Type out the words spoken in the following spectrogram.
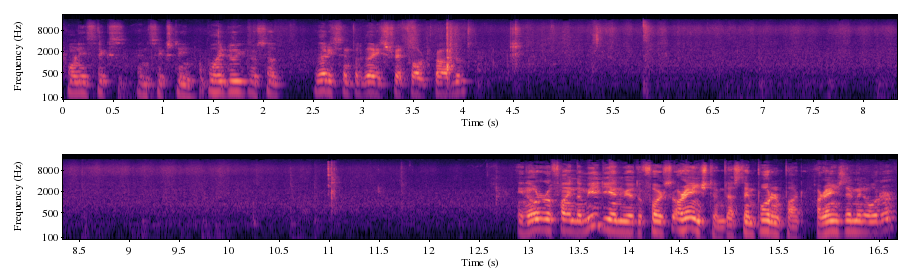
26 and 16? Go ahead, do it yourself. Very simple, very straightforward problem. In order to find the median, we have to first arrange them. That's the important part. Arrange them in order.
